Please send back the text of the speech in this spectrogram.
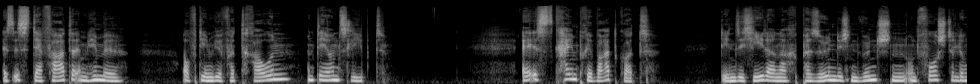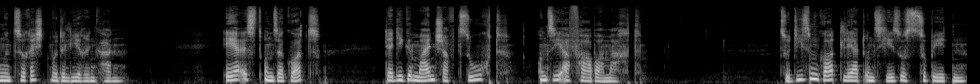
Es ist der Vater im Himmel, auf den wir vertrauen und der uns liebt. Er ist kein Privatgott, den sich jeder nach persönlichen Wünschen und Vorstellungen zurechtmodellieren kann. Er ist unser Gott, der die Gemeinschaft sucht und sie erfahrbar macht. Zu diesem Gott lehrt uns Jesus zu beten.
